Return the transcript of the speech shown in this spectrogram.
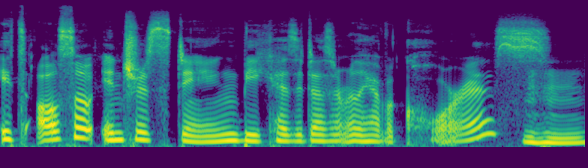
It's also interesting because it doesn't really have a chorus. hmm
